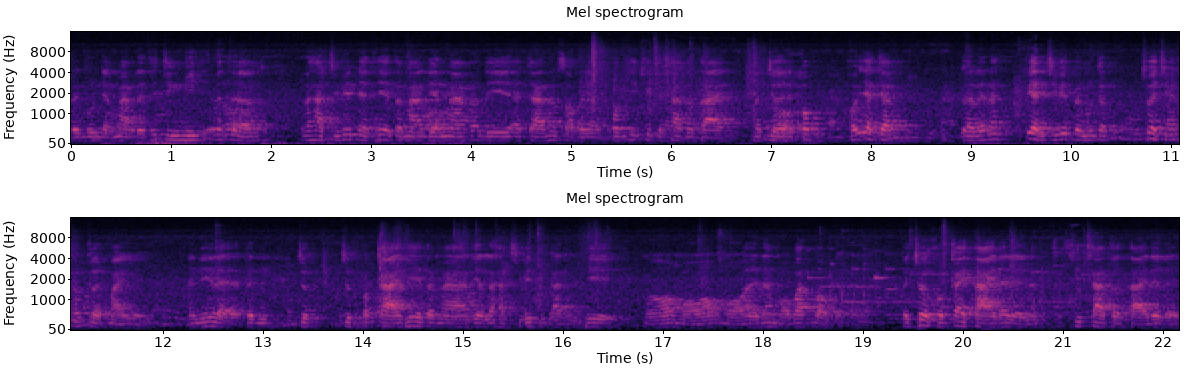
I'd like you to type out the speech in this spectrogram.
เป็นบุญอย่างมากเลยที่จริงมีเออรหัสชีวิตเนี่ยที่อาตมาเรียนมาก็ดีอาจารย์ทั้งสองเป็นคนที่คิดจะฆ่าตัวตาย มาเจอเนี่ยปุ๊บเขาอยากจะ เกิดเลยนะ เปลี่ยนชีวิตไปเหมือนกับช่วยชีวิตเขาเกิดใหม่เลย อันนี้แหละเป็นจุดจุดประกายที่จะมาเรียนรหัสชีวิตอีกอันหนึ่งที่หมอหมอหมออะไรนะหมอวัดบอกไปช่วยคนใกล้ตายได้เลยนะคิดฆ่าตัวตายได้เลย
